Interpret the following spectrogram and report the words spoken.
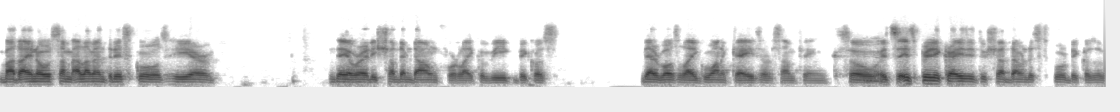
but i know some elementary schools here they already shut them down for like a week because there was like one case or something so mm-hmm. it's it's pretty crazy to shut down the school because of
